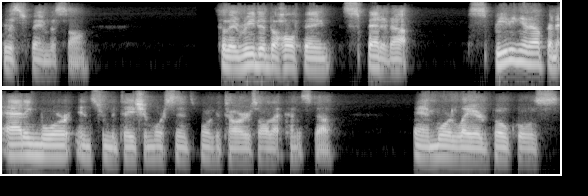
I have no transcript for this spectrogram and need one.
this famous song. So they redid the whole thing, sped it up speeding it up and adding more instrumentation, more synths, more guitars, all that kind of stuff, and more layered vocals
